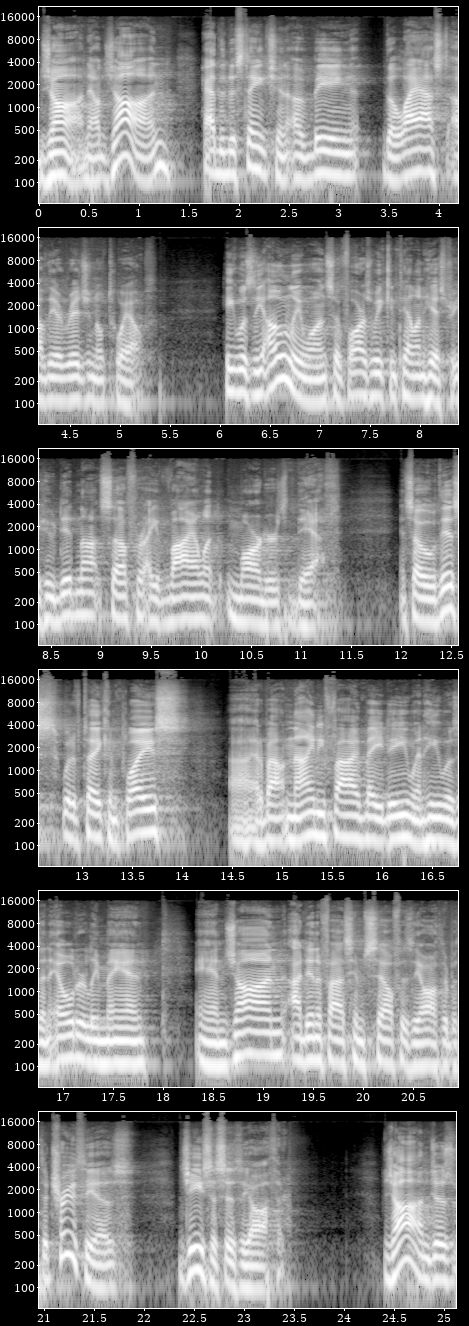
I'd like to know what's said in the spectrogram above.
John. Now, John had the distinction of being the last of the original 12. He was the only one, so far as we can tell in history, who did not suffer a violent martyr's death. And so this would have taken place uh, at about 95 AD when he was an elderly man. And John identifies himself as the author. But the truth is, Jesus is the author. John just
